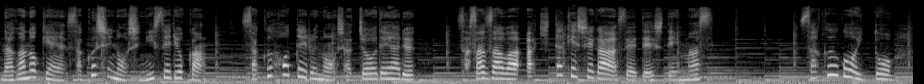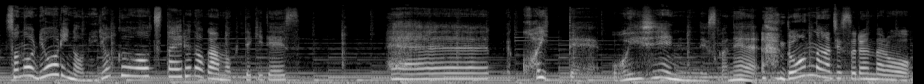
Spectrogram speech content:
長野県佐久市の老舗旅館佐久ホテルの社長である笹沢昭武氏が制定しています。作鯉とその料理の魅力を伝えるのが目的です。へえ鯉って美味しいんですかね？どんな味するんだろ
